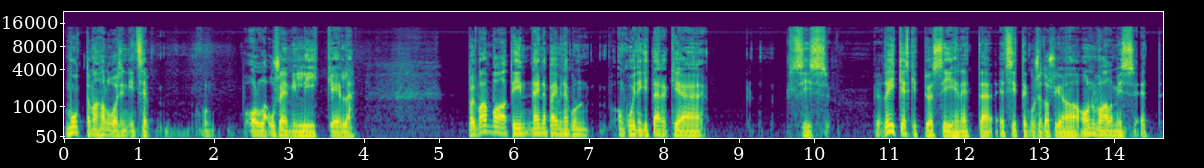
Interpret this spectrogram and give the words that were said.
mutta mä haluaisin itse kun olla useimmin liikkeellä. Toi vaan vaatii näinä päivinä, kun on kuitenkin tärkeää siis jotenkin keskittyä siihen, että, että sitten kun se tosiaan on valmis, että,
